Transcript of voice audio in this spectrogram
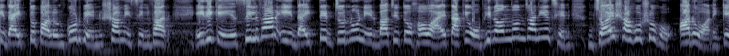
এই দায়িত্ব পালন করবেন স্বামী সিলভার। এদিকে সিলভার এই দায়িত্বের জন্য নির্বাচিত হওয়ায় তাকে অভিনন্দন জানিয়েছেন জয় শাহ সহ আরও অনেকে।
